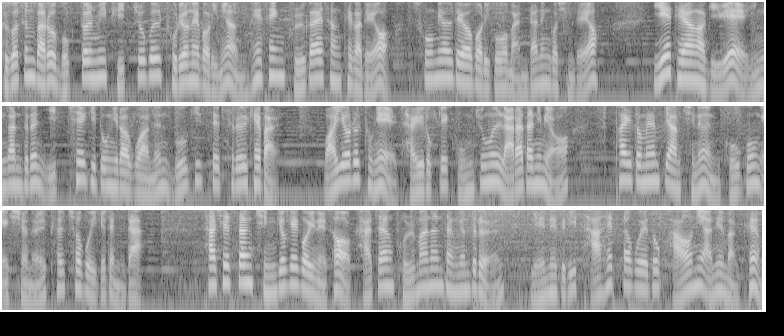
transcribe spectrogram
그것은 바로 목덜미 뒤쪽을 도려내버리면 회생 불가의 상태가 되어 소멸되어 버리고 만다는 것인데요. 이에 대항하기 위해 인간들은 입체 기동이라고 하는 무기 세트를 개발, 와이어를 통해 자유롭게 공중을 날아다니며 스파이더맨 뺨치는 고공 액션을 펼쳐 보이게 됩니다. 사실상 진격의 거인에서 가장 볼만한 장면들은 얘네들이 다 했다고 해도 과언이 아닐 만큼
